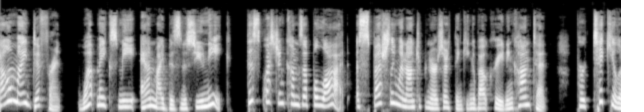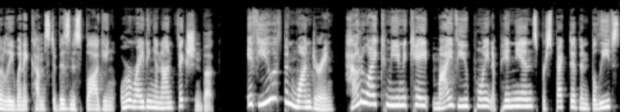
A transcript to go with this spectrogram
How am I different? What makes me and my business unique? This question comes up a lot, especially when entrepreneurs are thinking about creating content, particularly when it comes to business blogging or writing a nonfiction book. If you have been wondering, how do I communicate my viewpoint, opinions, perspective, and beliefs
